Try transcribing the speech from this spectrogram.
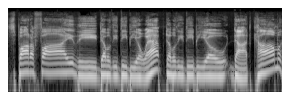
Spotify, the WDBO app, WDBO.com.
